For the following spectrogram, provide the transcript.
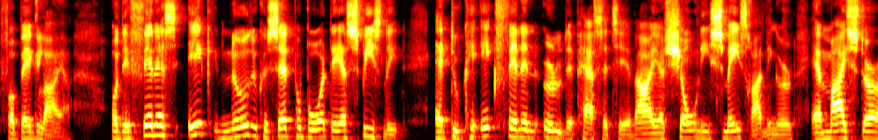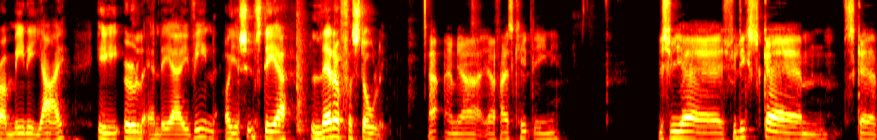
for begge lejre. Og det findes ikke noget, du kan sætte på bordet, det er spiseligt. At du kan ikke finde en øl, der passer til. Variation i smagsretning øl er meget større, mener jeg, i øl, end det er i vin. Og jeg synes, det er lettere forståeligt. Ja, jamen jeg, jeg er faktisk helt enig. Hvis vi, øh, hvis vi lige skal, skal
